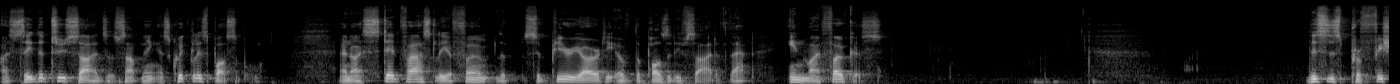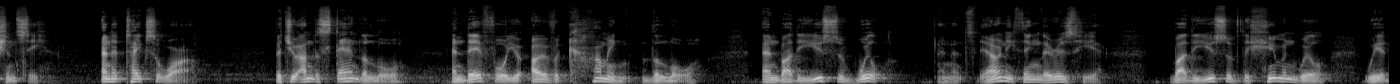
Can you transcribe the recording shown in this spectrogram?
I see the two sides of something as quickly as possible, and I steadfastly affirm the superiority of the positive side of that in my focus. This is proficiency, and it takes a while. But you understand the law, and therefore you're overcoming the law. And by the use of will, and it's the only thing there is here, by the use of the human will, we,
